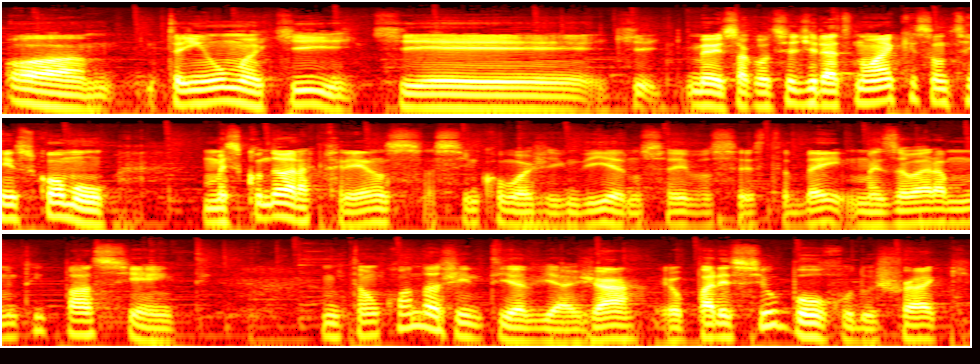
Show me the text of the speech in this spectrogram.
Ó, oh, tem uma aqui que, que. Meu, isso acontecia direto, não é questão de senso comum Mas quando eu era criança, assim como hoje em dia, não sei vocês também, mas eu era muito impaciente. Então quando a gente ia viajar, eu parecia o burro do Shrek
